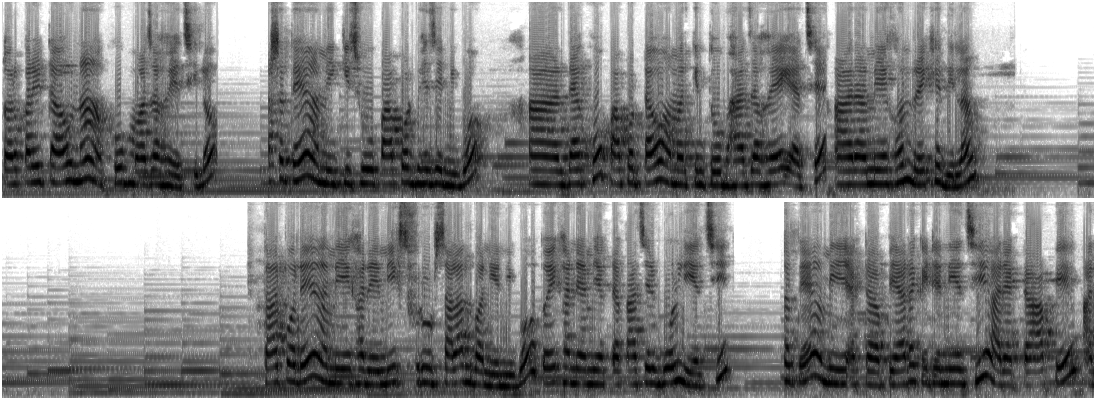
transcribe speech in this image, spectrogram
তরকারিটাও না খুব মজা হয়েছিল। তার সাথে আমি কিছু পাঁপড় ভেজে নিব। আর দেখো, পাঁপড়টাও আমার কিন্তু ভাজা হয়ে গেছে। আর আমি এখন রেখে দিলাম। তারপরে আমি এখানে মিক্স ফ্রুট সালাদ বানিয়ে নিব। তো এখানে আমি একটা কাচের বোল নিয়েছি। সাথে আমি একটা পেয়ারা কেটে নিয়েছি, আর একটা আপেল, আর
